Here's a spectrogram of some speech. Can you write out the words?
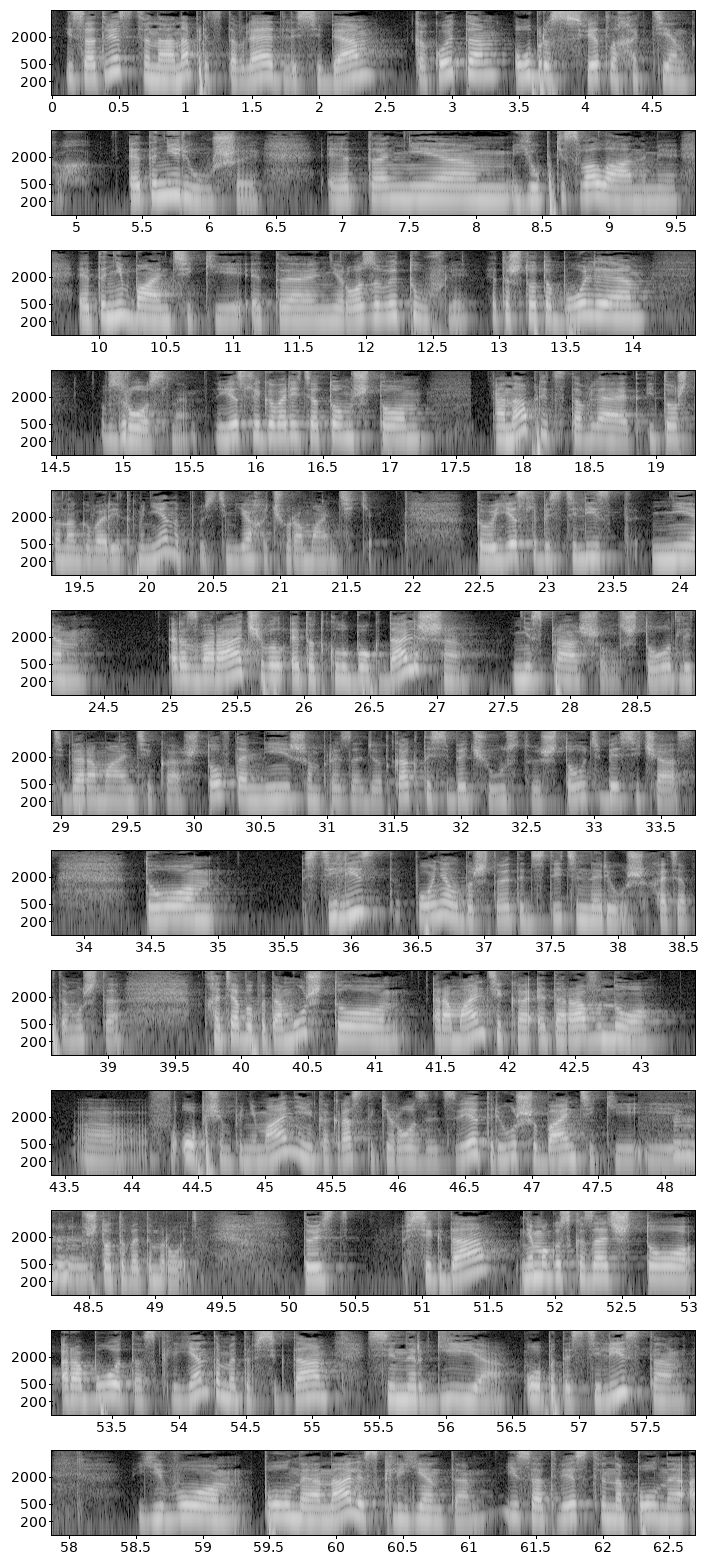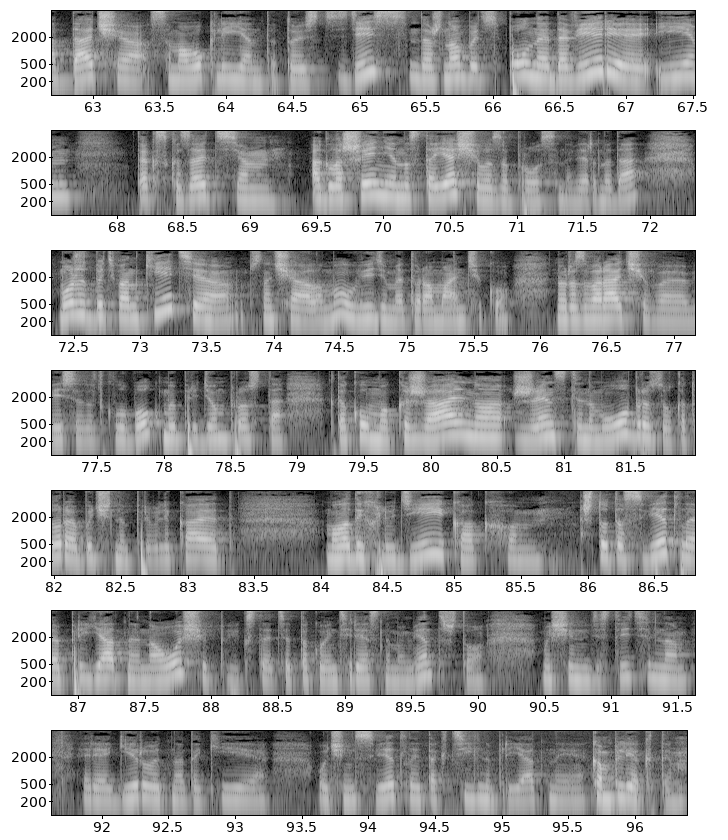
И, соответственно, она представляет для себя какой-то образ в светлых оттенках. Это не рюши, это не юбки с воланами, это не бантики, это не розовые туфли. Это что-то более взрослое. Если говорить о том, что она представляет и то, что она говорит мне, допустим, я хочу романтики, то если бы стилист не разворачивал этот клубок дальше, не спрашивал, что для тебя романтика, что в дальнейшем произойдет, как ты себя чувствуешь, что у тебя сейчас, то стилист понял бы, что это действительно рюш. Хотя, потому что, хотя бы потому, что романтика — это равно э, в общем понимании как раз-таки розовый цвет, рюши, бантики и что-то в этом роде. То есть всегда, я могу сказать, что работа с клиентом — это всегда синергия опыта стилиста, его полный анализ клиента и, соответственно, полная отдача самого клиента. То есть здесь должно быть полное доверие и, так сказать, эм, оглашение настоящего запроса, наверное, да. Может быть, в анкете сначала мы увидим эту романтику, но разворачивая весь этот клубок, мы придем просто к такому кажуально женственному образу, который обычно привлекает молодых людей как эм, что-то светлое, приятное на ощупь. И, кстати, это такой интересный момент, что мужчины действительно реагируют на такие очень светлые, тактильно приятные комплекты.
